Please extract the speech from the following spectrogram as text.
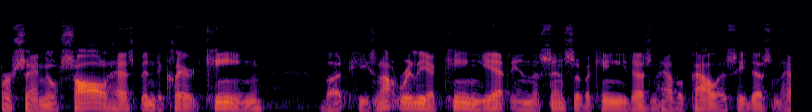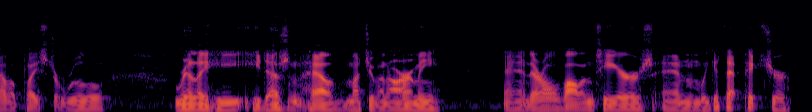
1 Samuel. Saul has been declared king but he's not really a king yet in the sense of a king. He doesn't have a palace, he doesn't have a place to rule. Really, he, he doesn't have much of an army, and they're all volunteers. And we get that picture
